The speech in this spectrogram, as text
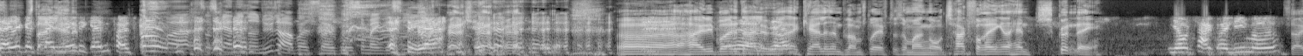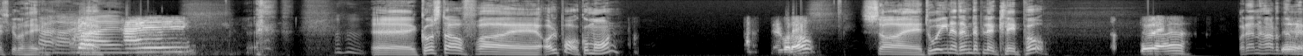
ja, jeg kan drille lidt igen, pas på. Så skal han have noget nyt arbejdstøj på, så man kan sige. Ja. Uh, Heidi, hvor er det dejligt at høre, Ja. at kærligheden blomstrer efter så mange år. Tak for ringet. Han skøn dag. Jo, tak, og lige måde. Tak skal du have. Godt. Hej. Uh, Gustav fra uh, Aalborg, godmorgen. Ja, goddag. Så uh, du er en af dem, der bliver klædt på. Det er jeg. Hvordan har du det med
